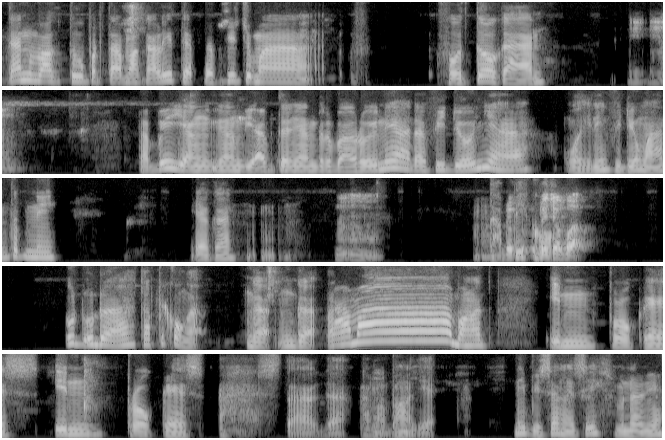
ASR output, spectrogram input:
Kan waktu pertama kali tap tap sih cuma foto kan? Tapi yang yang di update yang terbaru ini ada videonya. Wah ini video mantep nih. Ya kan. Udah, tapi udah kok coba? ud- udah tapi kok nggak nggak nggak lama banget. In progress in progress. Astaga lama banget ya ini bisa nggak sih sebenarnya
